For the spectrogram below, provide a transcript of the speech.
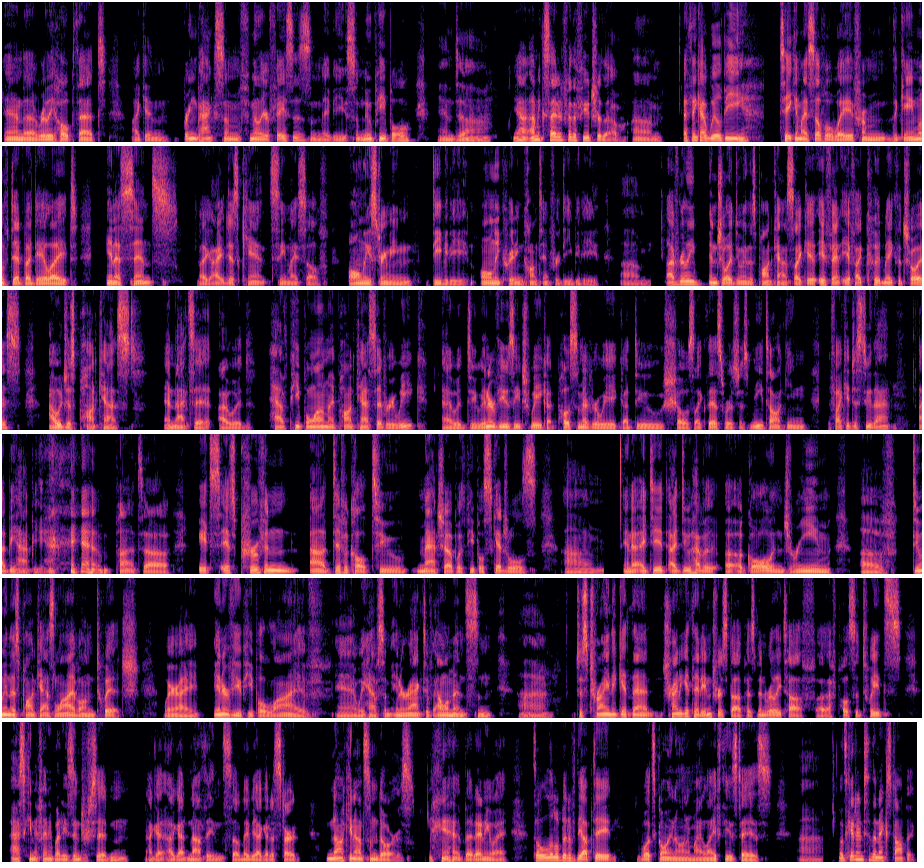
and uh, really hope that I can bring back some familiar faces and maybe some new people. And uh, yeah, I'm excited for the future, though. Um, I think I will be taking myself away from the game of Dead by Daylight in a sense. Like, I just can't see myself only streaming DBD, only creating content for DBD. Um, I've really enjoyed doing this podcast. Like if if I could make the choice, I would just podcast and that's it. I would have people on my podcast every week. I would do interviews each week. I'd post them every week. I'd do shows like this where it's just me talking. If I could just do that, I'd be happy. but uh, it's it's proven uh, difficult to match up with people's schedules. Um, and I did I do have a, a goal and dream of doing this podcast live on Twitch where I interview people live and we have some interactive elements and uh, just trying to get that trying to get that interest up has been really tough. I've posted tweets asking if anybody's interested and I got I got nothing. So maybe I got to start knocking on some doors. but anyway, it's a little bit of the update what's going on in my life these days. Uh, let's get into the next topic.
